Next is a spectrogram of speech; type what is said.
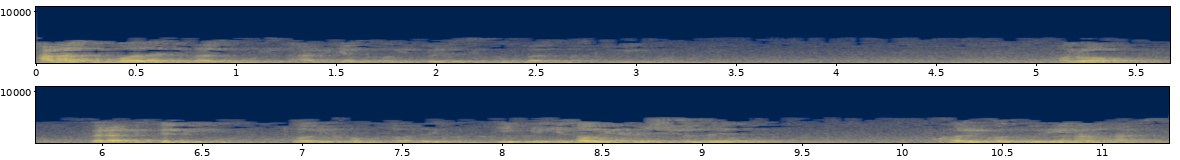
همتون باید از این وضع موجود حرکت کنید برسید به اون وضع مطلوبی ما حالا برید ببینید. تاریخ رو مطالعه کنید یک کتابی نوشته شده کاریکاتوری هم هست.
